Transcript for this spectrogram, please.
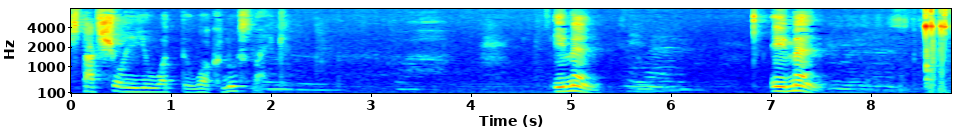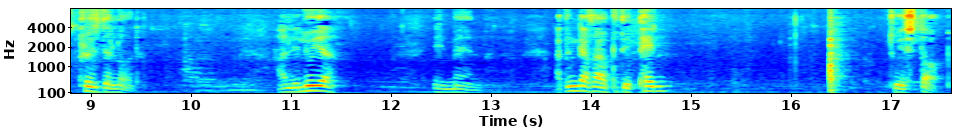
starts showing you what the work looks like. Mm. Amen. Amen. Praise the Lord. Hallelujah. Amen. I think that's how I put a pen to a stop.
